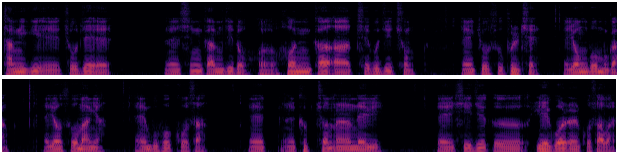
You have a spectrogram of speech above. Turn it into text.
당익이 조제 신감지도 어, 헌가 아, 체부지충 교수 불체 영보 무강 여소 망야 무호 고사 극촌 어, 내위 시직 어, 예골 고사왈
